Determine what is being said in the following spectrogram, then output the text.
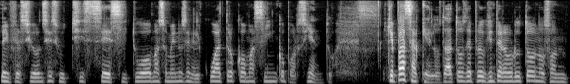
la inflación se, se situó más o menos en el 4,5%. ¿Qué pasa? Que los datos de Producto Interno Bruto no son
